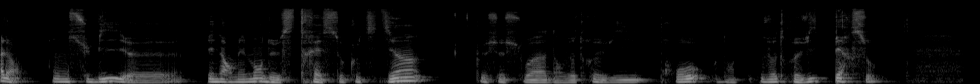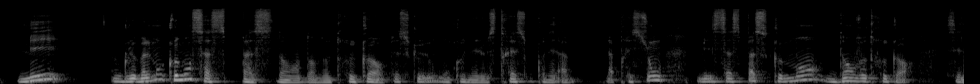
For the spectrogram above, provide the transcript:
Alors, on subit euh, énormément de stress au quotidien, que ce soit dans votre vie pro ou dans votre vie perso. Mais globalement, comment ça se passe dans, notre corps? Parce qu'on connaît le stress, on connaît la, pression, mais ça se passe comment dans votre corps? C'est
